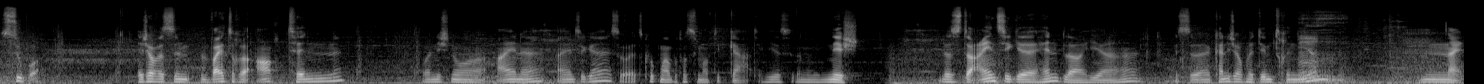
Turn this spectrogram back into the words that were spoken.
Super. Ich hoffe, es sind weitere Arten. Und nicht nur eine einzige. So, jetzt gucken wir aber trotzdem auf die Karte. Hier ist irgendwie nicht. Das ist der einzige Händler hier. Ist, äh, kann ich auch mit dem trainieren? Nein.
